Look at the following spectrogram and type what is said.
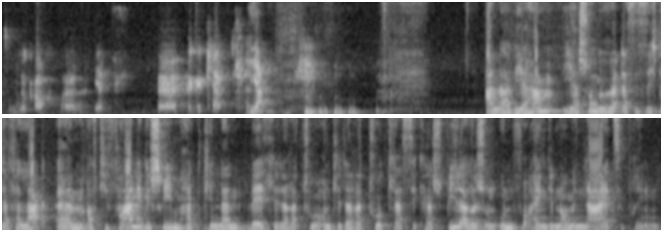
zum Glück auch äh, jetzt äh, geklappt. Ja. Anna, wir haben ja schon gehört, dass es sich der Verlag ähm, auf die Fahne geschrieben hat, Kindern Weltliteratur und Literaturklassiker spielerisch und unvoreingenommen nahezubringen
